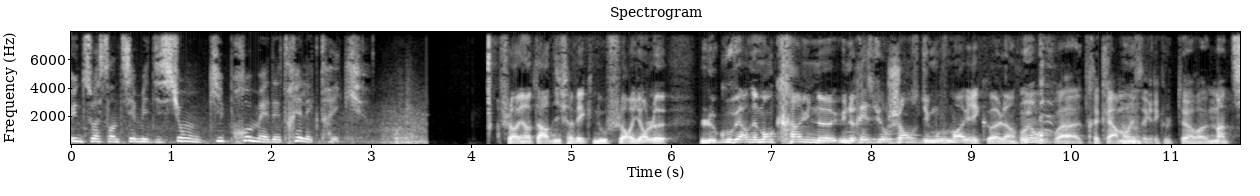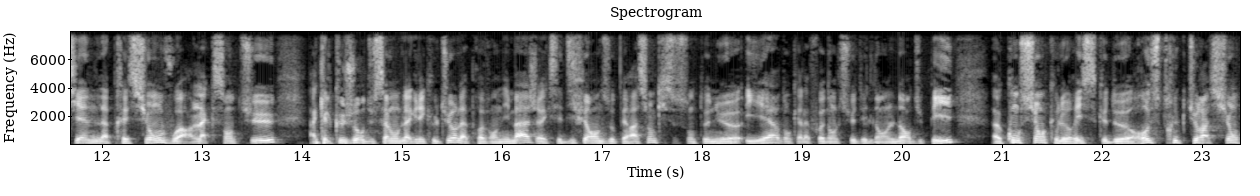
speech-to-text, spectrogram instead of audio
une 60e édition qui promet d'être électrique. Florian Tardif avec nous. Florian, le, le gouvernement craint une, résurgence du mouvement agricole. Hein. Oui, on voit très clairement, les agriculteurs maintiennent la pression, voire l'accentuent. À quelques jours du Salon de l'agriculture, la preuve en image avec ces différentes opérations qui se sont tenues euh, hier, donc à la fois dans le sud et dans le nord du pays. Euh, conscient que le risque de restructuration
